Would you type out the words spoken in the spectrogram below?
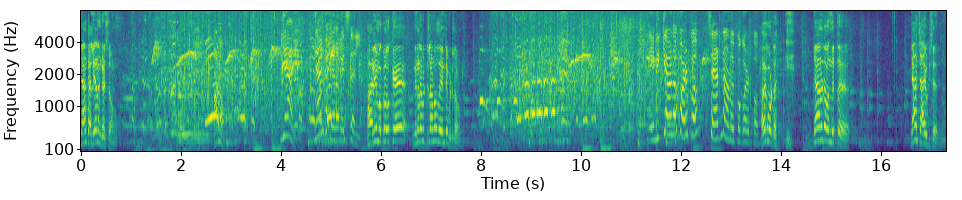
ഞാൻ കല്യാണം കഴിച്ചതാണോ? ആണോ? ഞാൻ ഞാൻ കല്യാണം കഴിച്ചതല്ല. ഭാര്യ മക്കളൊക്കെ നിങ്ങളുടെ വീട്ടിലാണോ അതോ എന്റെ വീട്ടിലാണോ? എനിക്കാണോ കുഴപ്പം? ചേട്ടനാണോ ഇപ്പൊ കുഴപ്പം? അതൊക്കെ പോട്ടെ. ഞാനിവിടെ വന്നിട്ട് ഞാൻ ചായ കുടിച്ചായിരുന്നു.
